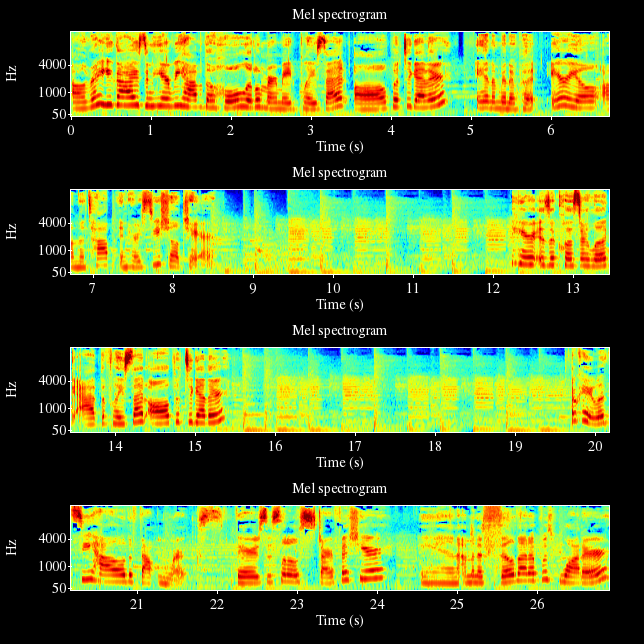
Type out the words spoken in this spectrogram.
Alright you guys, and here we have the whole Little Mermaid playset all put together. And I'm gonna put Ariel on the top in her seashell chair. Here is a closer look at the playset all put together. Okay, let's see how the fountain works. There's this little starfish here, and I'm gonna fill that up with water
